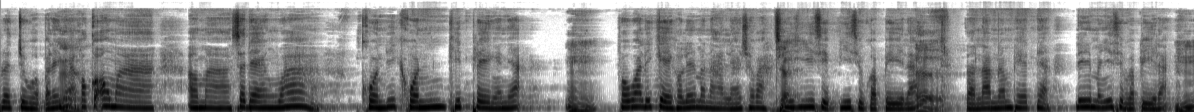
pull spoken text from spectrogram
ประจวบอะไรเงี้ยเขาก็เอามาเอามาแสดงว่าคนที่ค้นคิดเพลงอันเนี้ยอืม เพราะว่าลิเกเขาเล่นมานานแล้วใช่ป่ะใช่ยี่สิบยี่สิบกว่าปีแล้วเออสอนรามน้ำเพชรเนี่ยเล่นมายี่สิบกว่าปีแล้วอืม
